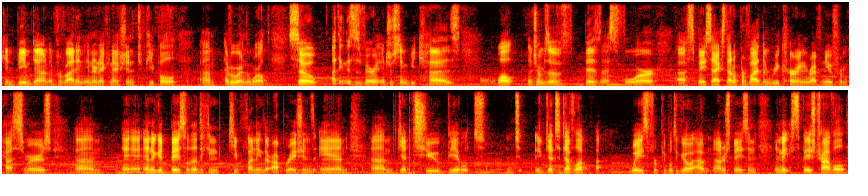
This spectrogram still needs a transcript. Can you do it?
can beam down and provide an internet connection to people um, everywhere in the world so i think this is very interesting because well in terms of business for uh, SpaceX. That'll provide them recurring revenue from customers um, and, a good base so that they can keep funding their operations and um, get to be able to, to get to develop uh, ways for people to go out in outer space and, and make space travel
